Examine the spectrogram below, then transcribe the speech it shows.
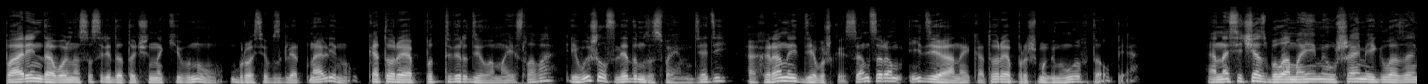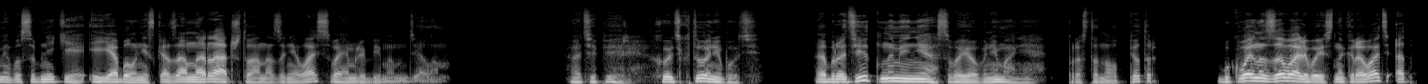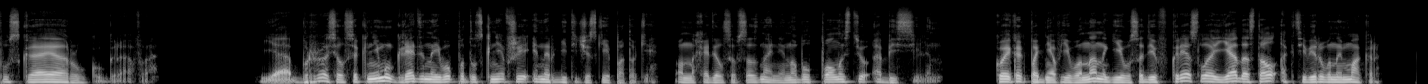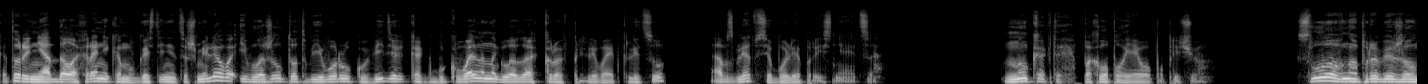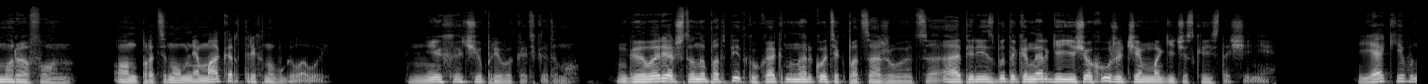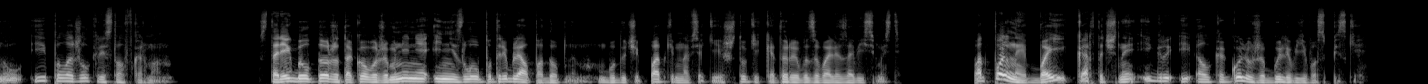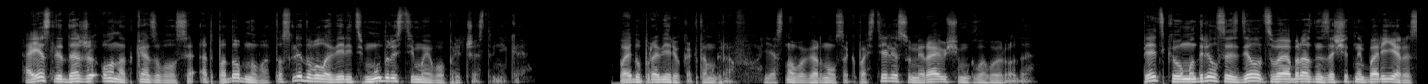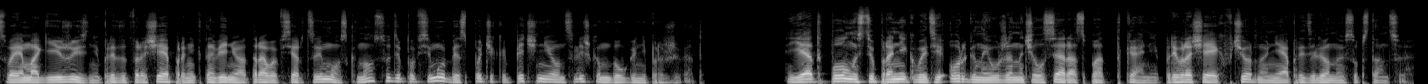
Парень довольно сосредоточенно кивнул, бросив взгляд на Алину, которая подтвердила мои слова и вышел следом за своим дядей, охраной, девушкой-сенсором и Дианой, которая прошмыгнула в толпе. Она сейчас была моими ушами и глазами в особняке, и я был несказанно рад, что она занялась своим любимым делом. «А теперь хоть кто-нибудь обратит на меня свое внимание», — простонал Петр, буквально заваливаясь на кровать, отпуская руку графа. Я бросился к нему, глядя на его потускневшие энергетические потоки. Он находился в сознании, но был полностью обессилен. Кое-как подняв его на ноги и усадив в кресло, я достал активированный макр, который не отдал охранникам в гостинице Шмелева и вложил тот в его руку, видя, как буквально на глазах кровь приливает к лицу, а взгляд все более проясняется. «Ну как ты?» — похлопал я его по плечу. «Словно пробежал марафон». Он протянул мне макар, тряхнув головой. «Не хочу привыкать к этому. Говорят, что на подпитку как на наркотик подсаживаются, а переизбыток энергии еще хуже, чем магическое истощение». Я кивнул и положил кристалл в карман. Старик был тоже такого же мнения и не злоупотреблял подобным, будучи падким на всякие штуки, которые вызывали зависимость. Подпольные бои, карточные игры и алкоголь уже были в его списке. А если даже он отказывался от подобного, то следовало верить мудрости моего предшественника. Пойду проверю, как там граф. Я снова вернулся к постели с умирающим главой рода. Петька умудрился сделать своеобразный защитный барьер из своей магии жизни, предотвращая проникновение отравы в сердце и мозг, но, судя по всему, без почек и печени он слишком долго не проживет. Яд полностью проник в эти органы и уже начался распад ткани, превращая их в черную неопределенную субстанцию.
